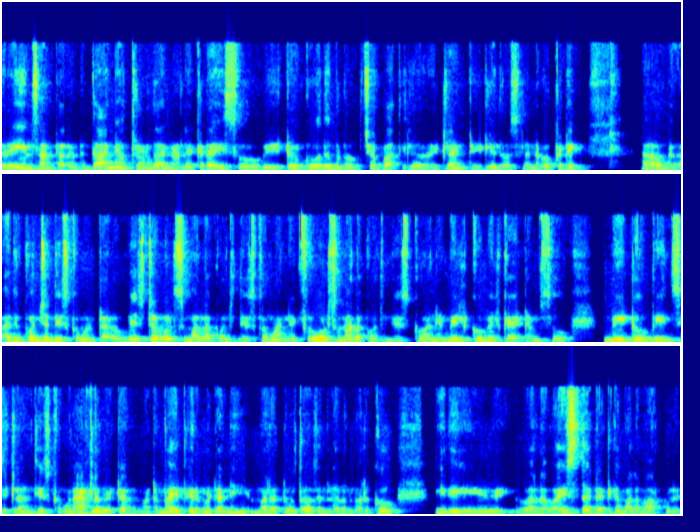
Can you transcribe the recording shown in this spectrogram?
గ్రెయిన్స్ అంటారు. అంటే ధాన్యం తృణధాన్యం లైక్ రైస్ వీట్ గోధుమలు చపాతీలు ఇట్లాంటి ఇడ్లీ దోశలు అన్నీ ఒకటి అది కొంచెం తీసుకోమంటారు. వెజిటబుల్స్ మళ్ళీ కొంచెం తీసుకోమని ఫ్రూట్స్ మళ్ళీ కొంచెం తీసుకోమని milk milk items meat beans ఇట్లా అని తీసుకోమని అట్లా పెట్టారనమాట మై పిరమిడ్ అని మళ్ళీ టూ థౌజండ్ లెవెన్ వరకు. ఇది వాళ్ళ వయసు తగ్గట్టుగా మళ్ళీ మార్పులు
